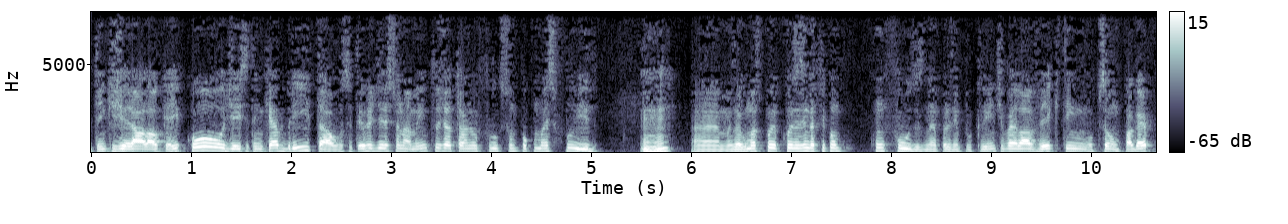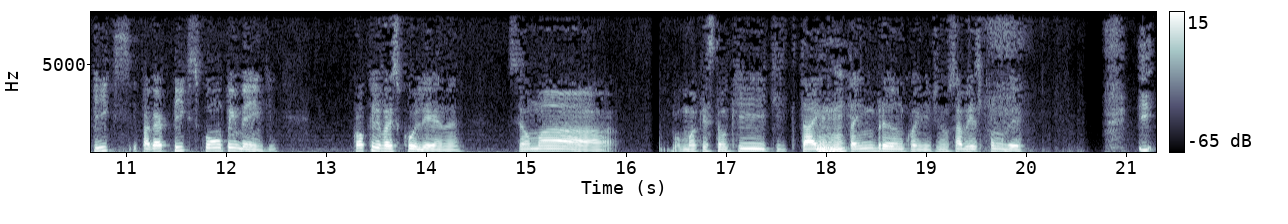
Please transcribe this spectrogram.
você tem que gerar lá o QR Code, aí você tem que abrir e tal. Você ter o redirecionamento já torna o fluxo um pouco mais fluido. Uhum. É, mas algumas coisas ainda ficam confusas, né? Por exemplo, o cliente vai lá ver que tem opção pagar Pix e pagar Pix com Open Banking. Qual que ele vai escolher, né? Isso é uma, uma questão que, que tá, em, tá em branco ainda, a gente não sabe responder. E,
